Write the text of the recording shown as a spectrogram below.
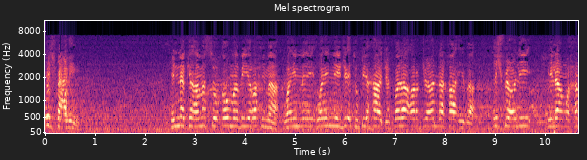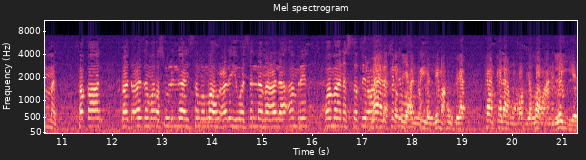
اشفع لي إنك أمس القوم بي رحما وإني, وإني جئت في حاجة فلا أرجعن خائبا. اشفع لي إلى محمد. فقال قد عزم رسول الله صلى الله عليه وسلم على أمر وما نستطيع ما أن نستطيع أن نكلمه فيه كان كلامه رضي الله عنه لين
